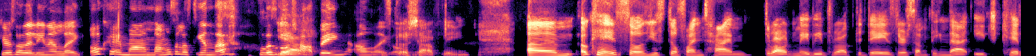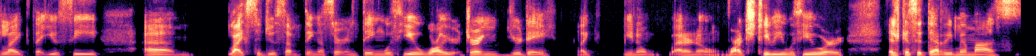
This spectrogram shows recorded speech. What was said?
here's Adelina like, okay, mom, vamos a las tiendas. Let's go yeah. shopping. I'm like, let's okay. go shopping. Um, okay, so you still find time throughout maybe throughout the day. Is there something that each kid like that you see um likes to do something, a certain thing with you while you're during your day? Like, you know, I don't know, watch TV with you or el que se te arrime más.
